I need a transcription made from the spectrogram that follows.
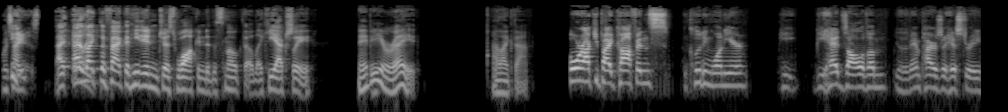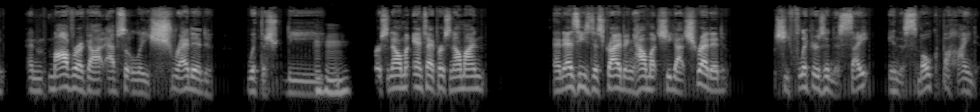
Which I. I, I like the fact that he didn't just walk into the smoke though. Like he actually, maybe you're right. I like that. Four occupied coffins, including one ear. He beheads all of them. You know, the vampires are history, and Mavra got absolutely shredded with the sh- the Mm-hmm. personnel anti personnel mine. And as he's describing how much she got shredded, she flickers into sight in the smoke behind it,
